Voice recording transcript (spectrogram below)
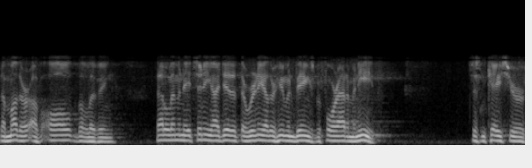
The mother of all the living. That eliminates any idea that there were any other human beings before Adam and Eve. Just in case you're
